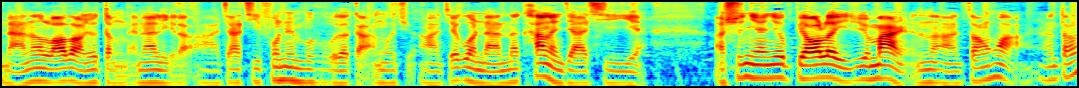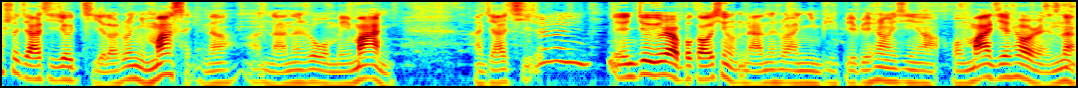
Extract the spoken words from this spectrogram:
男的老早就等在那里了啊。佳琪风尘仆仆的赶过去啊。结果男的看了佳琪一眼啊，瞬间就飙了一句骂人了啊脏话。然后当时佳琪就急了，说你骂谁呢？啊，男的说我没骂你。啊，佳琪就就有点不高兴。男的说啊你别别别伤心啊，我骂介绍人呢。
